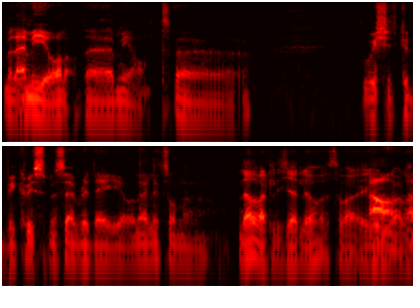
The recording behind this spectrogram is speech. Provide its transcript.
Men det er mye òg, da. Det er mye annet. Eh, 'Wish It Could Be Christmas Every Day' og det er litt sånn eh, Det hadde vært litt kjedelig òg, hvis det var jul ja, ja, det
